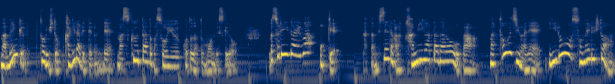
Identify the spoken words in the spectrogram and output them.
まあ、免許取る人限られてるんで、まあ、スクーターとかそういうことだと思うんですけど、まあ、それ以外は OK だったんですね。だから髪型だろうが、まあ、当時はね、色を染める人は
